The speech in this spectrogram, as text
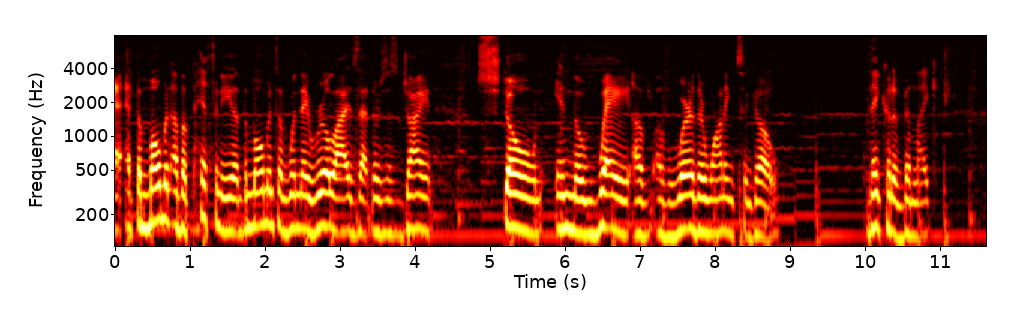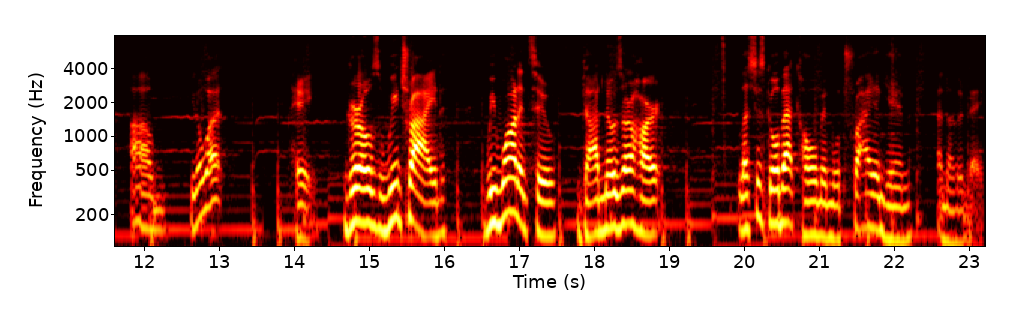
at the moment of epiphany, at the moment of when they realize that there's this giant stone in the way of, of where they're wanting to go, they could have been like, um, you know what? Hey, girls, we tried. We wanted to. God knows our heart. Let's just go back home and we'll try again another day.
